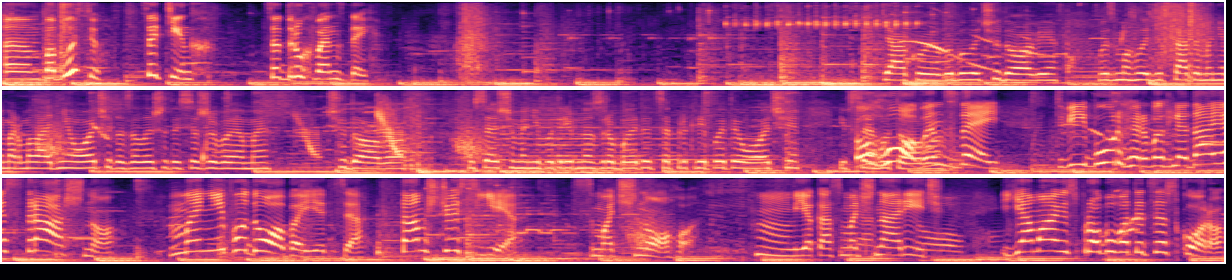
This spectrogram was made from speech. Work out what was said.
Ем, бабусю, це Тінг. Це друг Венздей. Дякую, ви були чудові. Ви змогли дістати мені мармеладні очі та залишитися живими. Чудово. Усе, що мені потрібно зробити, це прикріпити очі, і все Ого, готово. Венздей, твій бургер виглядає страшно. Мені подобається. Там щось є. Смачного. Хм, яка смачна річ. Я маю спробувати це скоро.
